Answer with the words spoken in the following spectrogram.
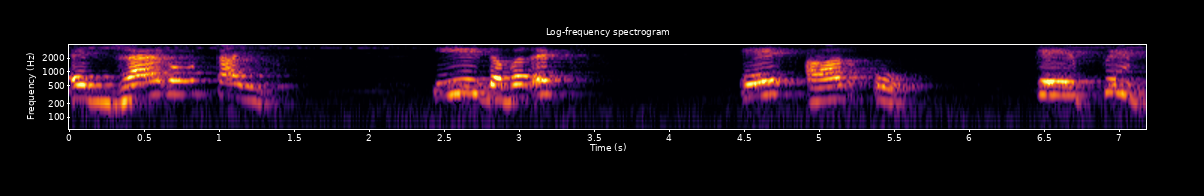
Exxaro tiles E double X A R O KFin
